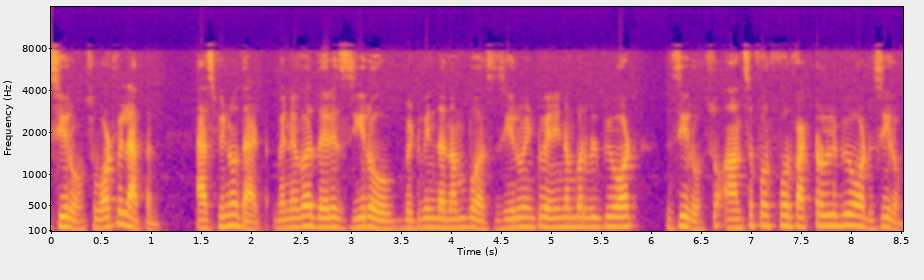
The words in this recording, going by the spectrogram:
0 so what will happen? As we know that whenever there is 0 between the numbers 0 into any number will be what? 0 so answer for 4 factorial will be what? 0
